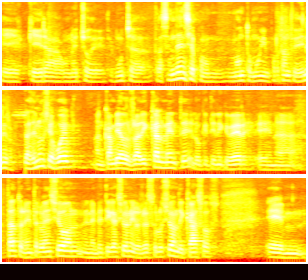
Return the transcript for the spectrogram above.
eh, que era un hecho de, mucha trascendencia por un monto muy importante de dinero. Las denuncias web han cambiado radicalmente lo que tiene que ver en, tanto en la intervención, en la investigación y la resolución de casos em,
